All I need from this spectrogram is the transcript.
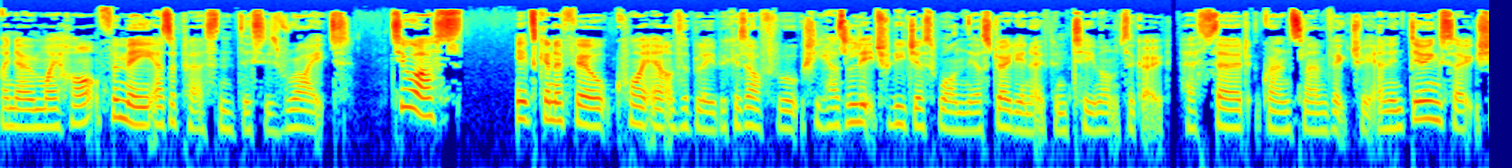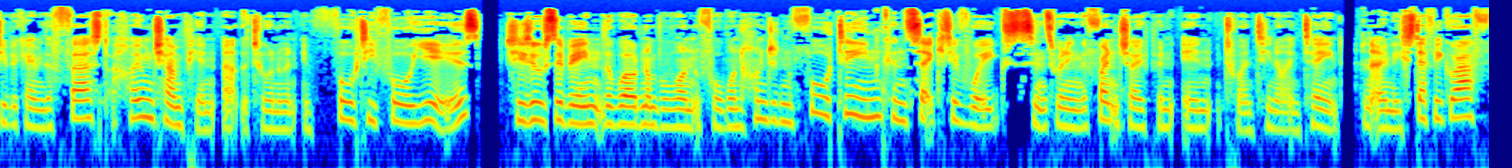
I know in my heart, for me as a person, this is right. To us, it's going to feel quite out of the blue because, after all, she has literally just won the Australian Open two months ago, her third Grand Slam victory, and in doing so, she became the first home champion at the tournament in 44 years. She's also been the world number one for 114 consecutive weeks since winning the French Open in 2019. And only Steffi Graf,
